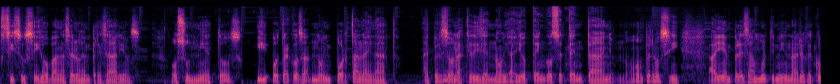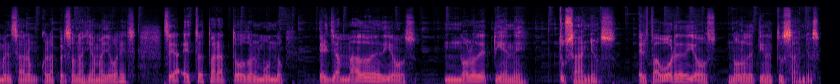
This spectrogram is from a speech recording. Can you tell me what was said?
si sus hijos van a ser los empresarios o sus nietos. Y otra cosa, no importa la edad. Hay personas que dicen, no, ya yo tengo 70 años. No, pero sí, hay empresas multimillonarias que comenzaron con las personas ya mayores. O sea, esto es para todo el mundo. El llamado de Dios no lo detiene tus años. El favor de Dios no lo detiene tus años.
